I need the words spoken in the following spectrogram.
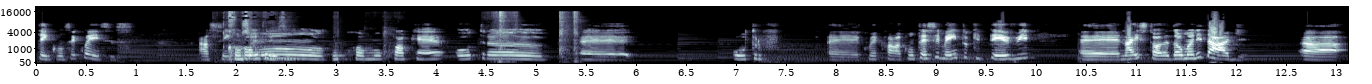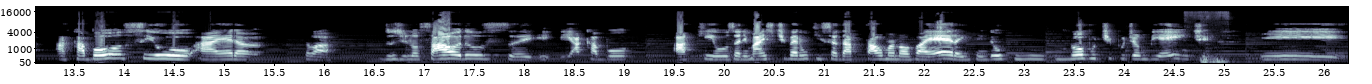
tem consequências. Assim Com como, como qualquer outra. É, outro. É, como é que fala? Acontecimento que teve é, na história da humanidade. Ah, Acabou-se a era, sei lá, dos dinossauros e, e acabou aqui os animais tiveram que se adaptar a uma nova era, entendeu? Com um novo tipo de ambiente. E.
